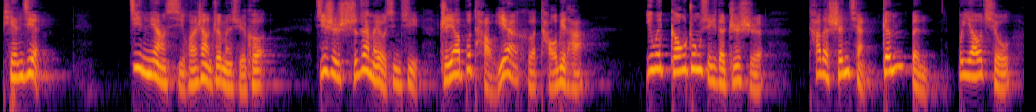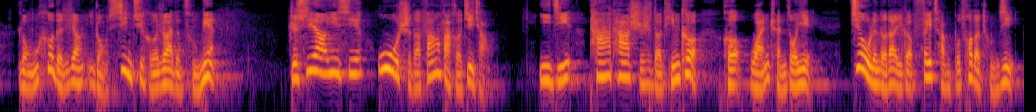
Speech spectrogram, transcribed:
偏见，尽量喜欢上这门学科。即使实在没有兴趣，只要不讨厌和逃避它，因为高中学习的知识，它的深浅根本不要求浓厚的这样一种兴趣和热爱的层面，只需要一些务实的方法和技巧，以及踏踏实实的听课和完成作业，就能得到一个非常不错的成绩。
